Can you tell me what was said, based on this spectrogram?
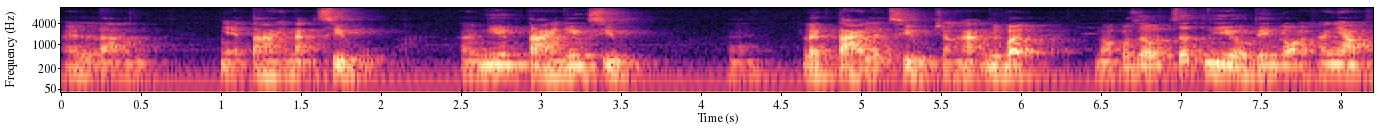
hay là nhẹ tài nặng xỉu. À, nghiêng tài nghiêng xỉu. Đấy, lệch tài lệch xỉu chẳng hạn như vậy. Nó có rất nhiều tên gọi khác nhau.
